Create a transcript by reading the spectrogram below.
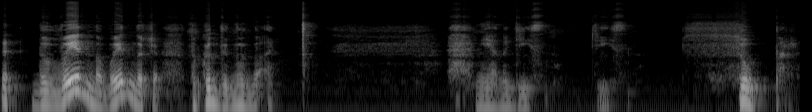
Ну видно, видно, що, ну куди, ну, на... Ні, ну дійсно, дійсно. Супер.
